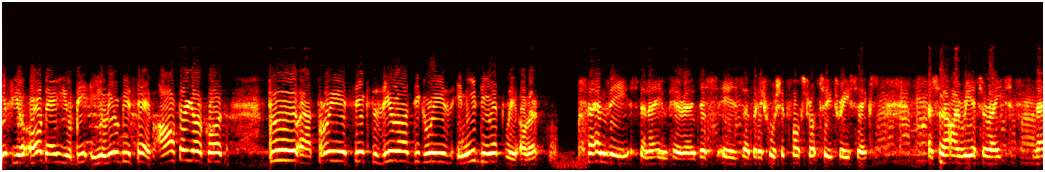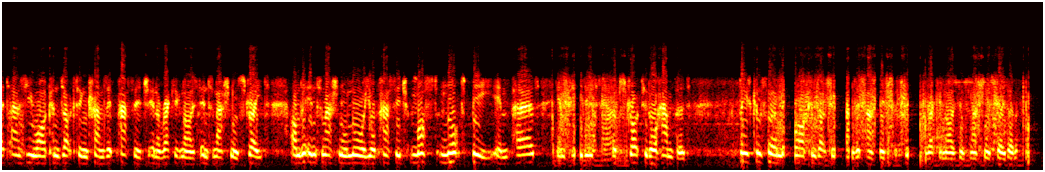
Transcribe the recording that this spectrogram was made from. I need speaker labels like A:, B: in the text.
A: If you obey, you be you will be safe. Alter your course to uh, three six zero degrees immediately. Over.
B: MV Stena Impero, this is uh, British warship Foxtrot 236. Uh, sir, I reiterate that as you are conducting transit passage in a recognised international strait, under international law your passage must not be impaired, impeded, obstructed or hampered. Please confirm that you are conducting transit passage through recognised international. Over.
